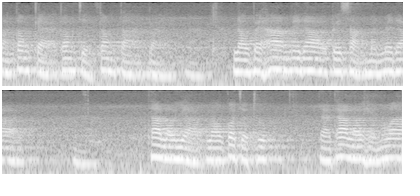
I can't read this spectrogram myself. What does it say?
มันต้องแก่ต้องเจ็บต้องตายไป เราไปห้ามไม่ได้ไปสั่งมันไม่ได้ ถ้าเราอยากเราก็จะทุกข์ แต่ถ้าเราเห็นว่า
